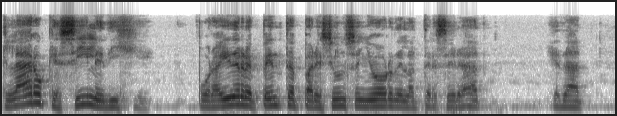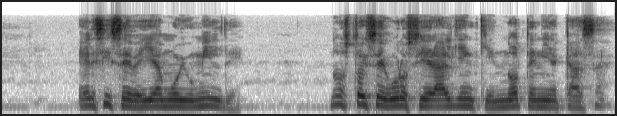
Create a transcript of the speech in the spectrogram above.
Claro que sí, le dije. Por ahí de repente apareció un señor de la tercera edad. Él sí se veía muy humilde. No estoy seguro si era alguien quien no tenía casa,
